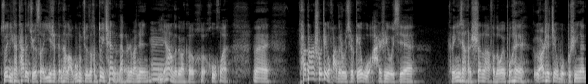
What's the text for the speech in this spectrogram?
所以你看她的角色，一是跟她老公角色很对称，两个是完全一样的，对吧？可可互换。另外她当时说这个话的时候，其实给我还是有一些可能印象很深了，否则我也不会。而且这我不是应该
